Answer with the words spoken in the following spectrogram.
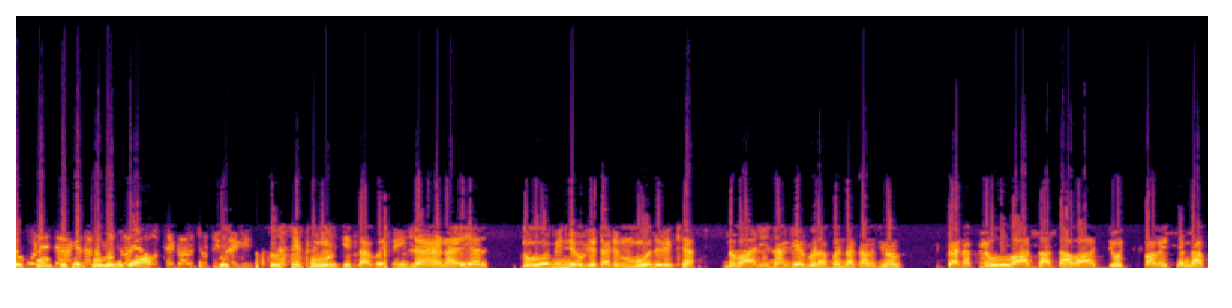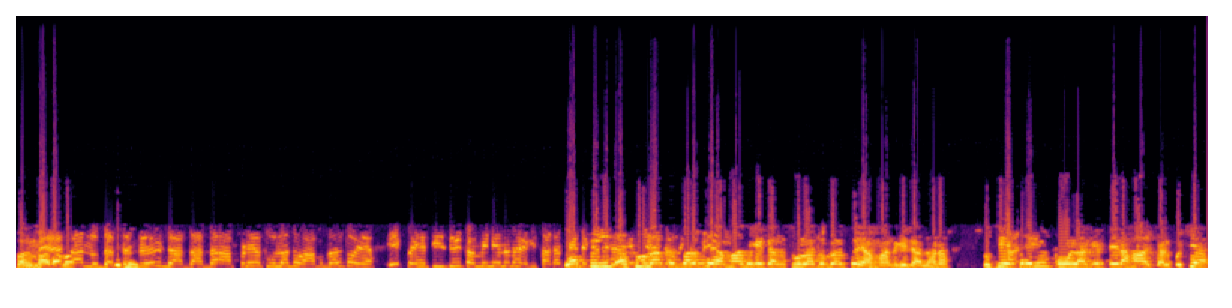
ਤੂੰ ਫੋਨ ਕਿਸੇ ਫੋਨ ਗਿਆ? ਉੱਥੇ ਗੱਲ ਝੂਠੀ ਪੈ ਗਈ। ਤੁਸੀਂ ਫੋਨ ਕੀਤਾ ਕੋਈ ਤੁਸੀਂ ਲੈਣ ਆਏ ਯਾਰ? 2 ਮਹੀਨੇ ਹੋ ਗਏ ਤੁਹਾਡੇ ਮੂੰਹ ਦੇ ਵੇਖਿਆ ਦੀਵਾਲੀ ਲੰਘੇ ਗੋਰਾ ਬੰਦਾ ਕਮ ਸੇ ਕਮ ਤੁਹਾਡਾ ਪਿਓ ਵਾ ਦਾਦਾ ਵਾ ਜੋ ਭਾਵੇਂ ਚੰਗਾ ਭਾਵੇਂ ਮੈਂ ਮਾੜਾ ਵਾ। ਤੁਹਾਨੂੰ ਦੱਸਣ ਤੇ ਦਾ- ਦਾਦਾ ਆਪਣੇ ਅਸੂਲਾਂ ਤੋਂ ਆਪ ਗਲਤ ਹੋਇਆ। ਇੱਕ ਇਹ ਚੀਜ਼ ਦੀ ਕਮੀ ਨਹੀਂ ਇਹਨਾਂ ਨੂੰ ਹੈਗੀ ਸਾਡਾ ਪਿੰਡ ਹੈ, ਅਸੂਲਾਂ ਤੋਂ ਗਲਤ ਦੀ ਆ ਮੰਨ ਕੇ ਚੱਲ ਅਸੂਲਾਂ ਤੋਂ ਗਲਤ ਹੋਇਆ ਮੰਨ ਕੇ ਚੱਲ ਹਨਾ? ਤੁਸੀਂ ਇੱਕ। ਵਾਰੀ ਫੋਨ ਲਾ ਕੇ ਤੇਰਾ ਹਾਲ ਚਾਲ ਪੁੱਛਿਆ।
